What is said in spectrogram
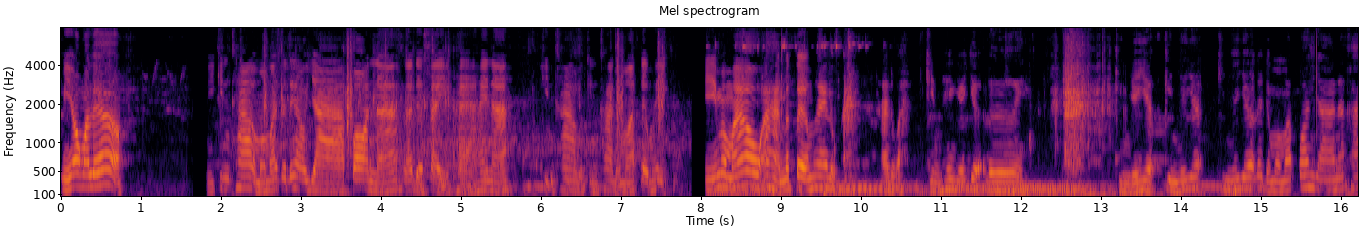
หมีออกมาเร็วหมีกินข้าวมาม่าจะได้เอายาป้อนนะ แล้วเดี๋ยวใส่แผลให้นะ กินข้าวลูกกินข้าวเดี๋ยวมาม่าเติมให้อีกหมีมาม่าเอาอาหารมาเติมให้ลูกอะอะลูกอะกินให้เยอะๆเลย กินเยอะๆกินเยอะๆกินเยอะๆแล้วเดี๋ยวมาม่าป้อนยานะคะ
